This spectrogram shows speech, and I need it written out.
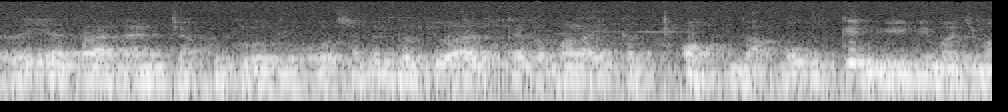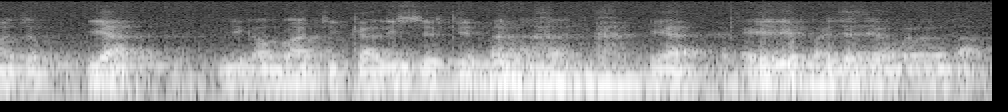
Jadi ya kalau ada yang jago keloro, sampai berdoa itu kata malaikat, oh nggak mungkin ini macam-macam. Ya, ini kamu radikalis jadi. ya, ini banyak yang menentang.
